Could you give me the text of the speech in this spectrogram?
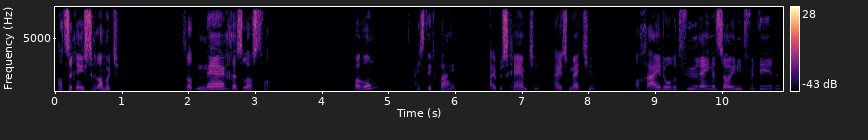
had ze geen schrammetje. Ze had nergens last van. Waarom? Hij is dichtbij. Hij beschermt je. Hij is met je. Al ga je door het vuur heen, het zal je niet verteren.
